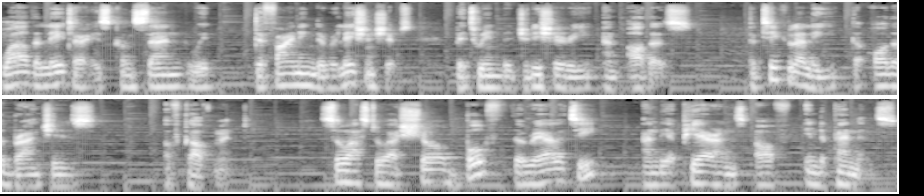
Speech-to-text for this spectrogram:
while the latter is concerned with defining the relationships between the judiciary and others, particularly the other branches of government, so as to assure both the reality and the appearance of independence.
